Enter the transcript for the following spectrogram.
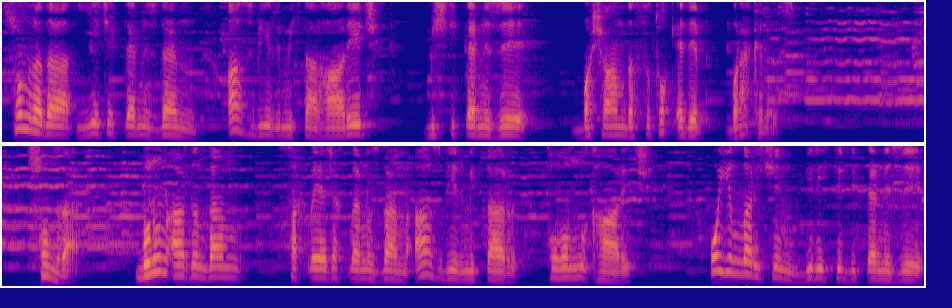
Sonra da yiyeceklerinizden az bir miktar hariç biçtiklerinizi başağında stok edip bırakınız. Sonra bunun ardından saklayacaklarınızdan az bir miktar tohumluk hariç o yıllar için biriktirdiklerinizi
